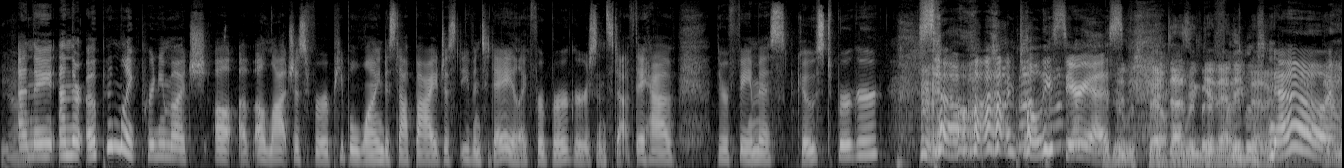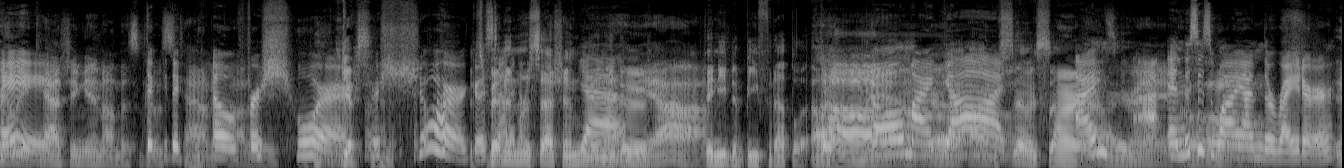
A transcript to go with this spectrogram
Yeah. And they and they're open like pretty much a, a, a lot just for people wanting to stop by just even today, like for burgers and stuff. They have their famous ghost burger. so I'm totally serious. It doesn't get any better. No. They're hey. really cashing in on this The- ghost the- town. oh, for sure. Ghost for town. sure. It's Ghost been town in economy. recession. Yeah. They need to. Yeah. They need to beef it up. Oh, Oh, man. Oh my Yeah, God. I'm so sorry. I'm, I- and this is why I'm the writer.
